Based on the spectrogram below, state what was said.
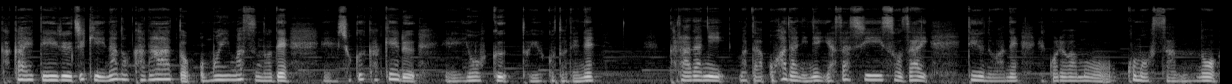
抱えている時期なのかなと思いますので、えー、食かける、えー、洋服ということでね体にまたお肌にね優しい素材っていうのはねこれはもうコモフさんの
